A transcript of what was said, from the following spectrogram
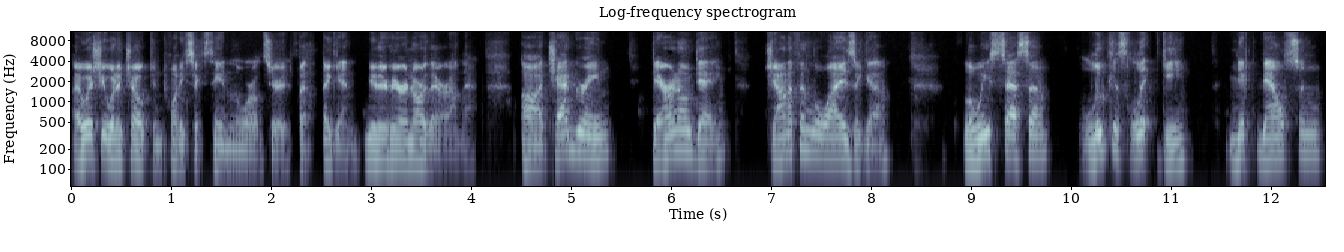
I wish he would have choked in 2016 in the World Series, but again, neither here nor there on that. Uh, Chad Green, Darren O'Day, Jonathan Loaisiga, Luis Cessa, Lucas Luetge, Nick Nelson,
